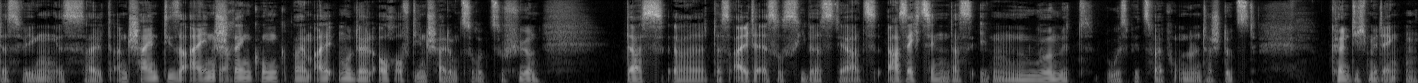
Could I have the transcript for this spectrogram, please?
Deswegen ist halt anscheinend diese Einschränkung beim alten Modell auch auf die Entscheidung zurückzuführen, dass äh, das alte SoC, das der A16, das eben nur mit USB 2.0 unterstützt, könnte ich mir denken.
